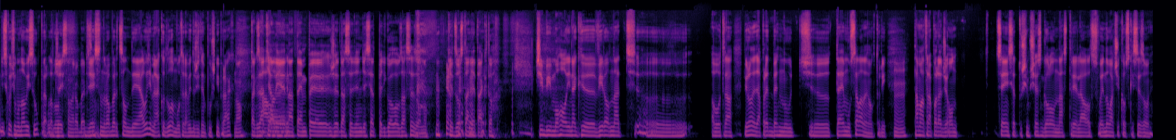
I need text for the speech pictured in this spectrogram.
vyskočil mu nový super, lebo Jason Robertson. Jason Robertson je, a uvidíme, ako dlho mu teda vydrží ten pušný prach. No, tak zatiaľ ale... je na tempe, že dá 75 gólov za sezónu, keď zostane takto. Čím by mohol inak e, vyrovnať uh, alebo teda vyrovnať a predbehnúť e, tému Seleného, ktorý mm. tam mal teda povedať, že on 70, tuším, 6 golov nastrieľal v svojej nováčikovskej sezóne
